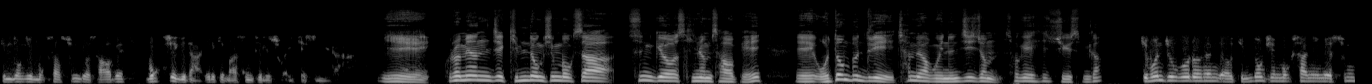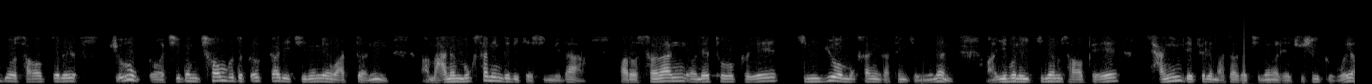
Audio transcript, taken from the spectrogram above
김동진 목사 순교 사업의 목적이다 이렇게 말씀드릴 수가 있겠습니다. 예. 그러면 이제 김동식 목사 순교 기념 사업회 에 어떤 분들이 참여하고 있는지 좀 소개해 주시겠습니까? 기본적으로는 어, 김동신 목사님의 순교 사업들을 쭉 어, 지금 처음부터 끝까지 진행해 왔던 어, 많은 목사님들이 계십니다. 바로 선한 어, 네트워크의 김규호 목사님 같은 경우는 어, 이번에 이 기념 사업회의 상임 대표를 맡아서 진행을 해 주실 거고요.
